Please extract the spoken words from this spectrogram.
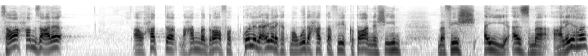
سواء حمزة علاء أو حتى محمد رأفت. كل اللعيبة اللي كانت موجودة حتى في قطاع الناشئين مفيش أي أزمة عليها.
